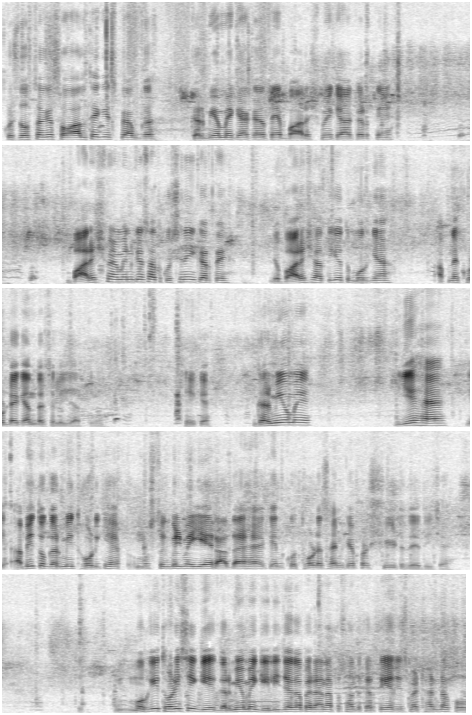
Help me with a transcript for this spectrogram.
کچھ دوستوں کے سوال تھے کہ اس پہ آپ گرمیوں میں کیا کرتے ہیں، بارش میں کیا کرتے ہیں؟ بارش میں ہم ان کے ساتھ کچھ نہیں کرتے۔ جب بارش آتی ہے تو مرغیاں اپنے کھڈے کے اندر چلی جاتی ہیں۔ ٹھیک ہے۔ گرمیوں میں یہ ہے کہ ابھی تو گرمی تھوڑی ہے، مستقبل میں یہ ارادہ ہے کہ ان کو تھوڑے سا ان کے اوپر شیٹ دے دی جائے۔ مرغی تھوڑی سی گرمیوں میں گیلی جگہ پہ رہنا پسند کرتی ہے جس میں ٹھنڈک ہو،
